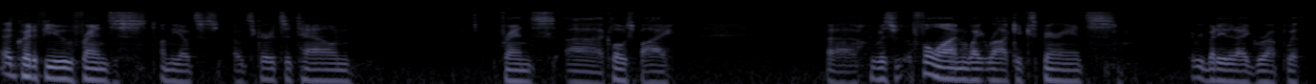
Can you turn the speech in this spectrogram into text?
I had quite a few friends on the outs- outskirts of town friends uh, close by. Uh, it was full on White Rock experience. Everybody that I grew up with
